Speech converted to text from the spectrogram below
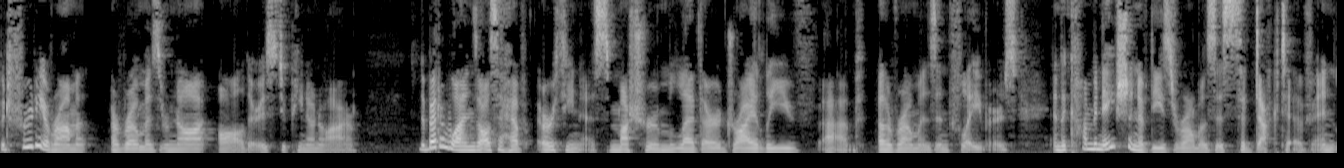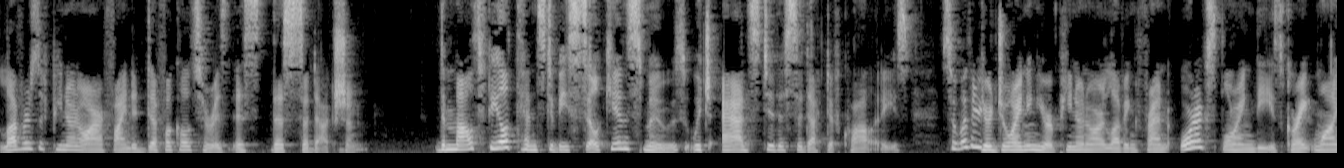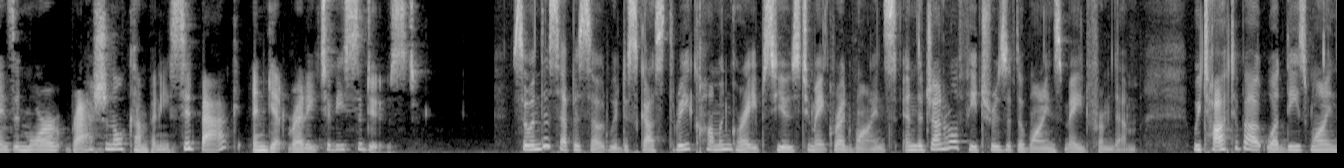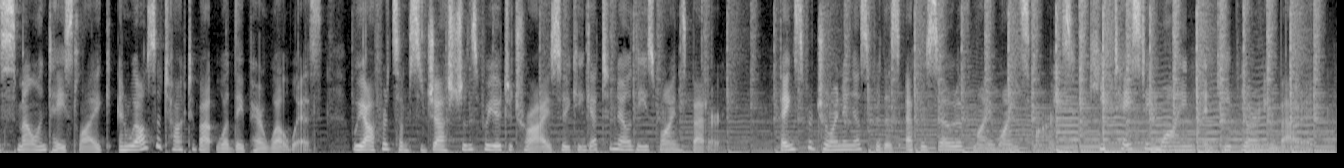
But fruity aroma, aromas are not all there is to Pinot Noir. The better wines also have earthiness, mushroom, leather, dry leaf uh, aromas and flavors. And the combination of these aromas is seductive, and lovers of Pinot Noir find it difficult to resist this seduction. The mouthfeel tends to be silky and smooth, which adds to the seductive qualities. So whether you're joining your Pinot Noir loving friend or exploring these great wines in more rational company, sit back and get ready to be seduced. So, in this episode, we discussed three common grapes used to make red wines and the general features of the wines made from them. We talked about what these wines smell and taste like, and we also talked about what they pair well with. We offered some suggestions for you to try so you can get to know these wines better. Thanks for joining us for this episode of My Wine Smarts. Keep tasting wine and keep learning about it.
